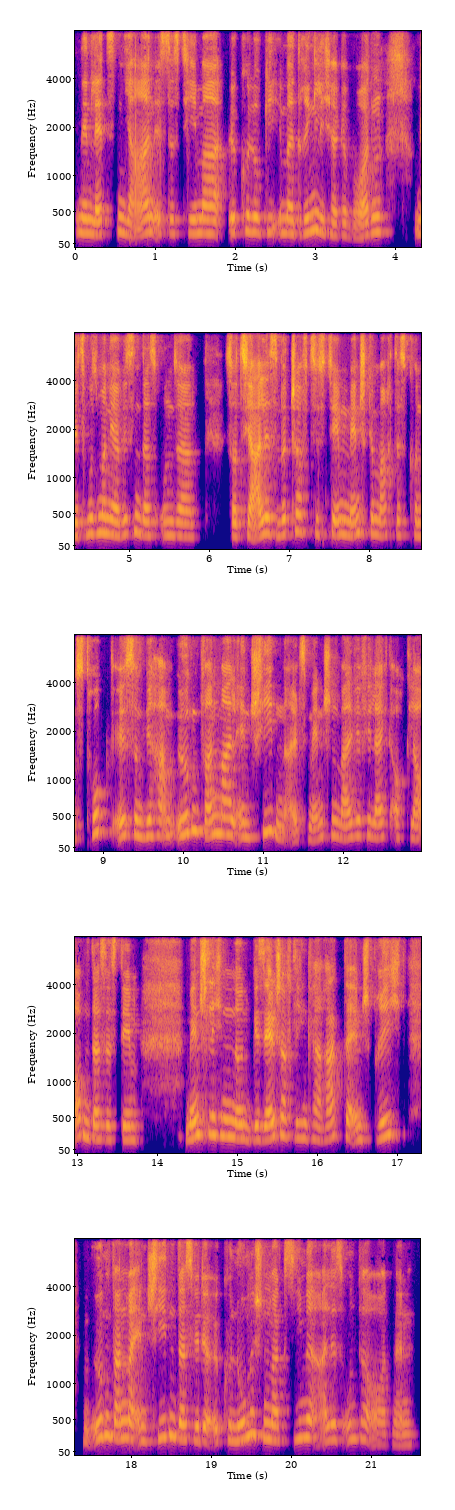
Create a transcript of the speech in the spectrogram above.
in den letzten Jahren ist das Thema Ökologie immer dringlicher geworden. Und jetzt muss man ja wissen, dass unser soziales Wirtschaftssystem menschgemachtes Konstrukt ist. Und wir haben irgendwann mal entschieden als Menschen, weil wir vielleicht auch glauben, dass es dem menschlichen und gesellschaftlichen Charakter entspricht, irgendwann mal entschieden, dass wir der ökonomischen Maxime alles unterordnen,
